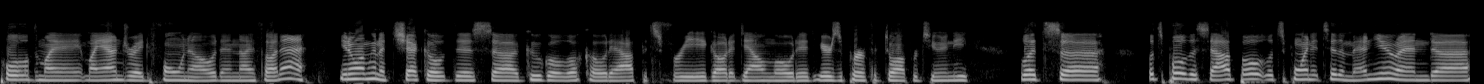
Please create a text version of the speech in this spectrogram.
pulled my my Android phone out, and I thought, eh, you know, I'm gonna check out this uh, Google Lookout app. It's free. Got it downloaded. Here's a perfect opportunity. Let's uh, let's pull this out. Let's point it to the menu, and uh,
